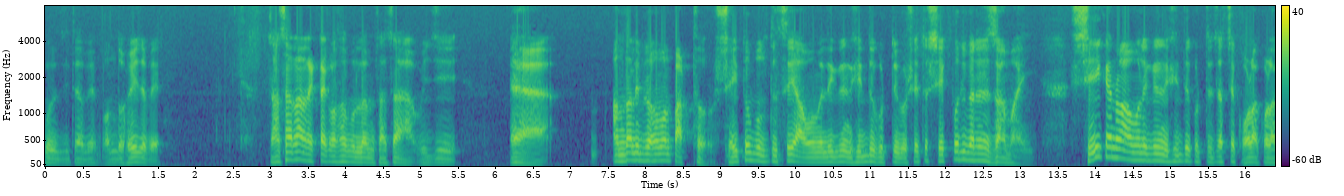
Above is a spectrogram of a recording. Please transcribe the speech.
করে দিতে হবে, বন্ধ হয়ে যাবে। চাচারা আর একটা কথা বললাম, চাচা, ওই যে আন্দালিব রহমান পার্থ, সেই তো বলতেছে আওয়ামী লীগকে নিষিদ্ধ করতে হবে সে তো শেখ পরিবারের জামাই। সেই কেন আওয়ামী লীগকে নিষিদ্ধ করতে যাচ্ছে? কড়া কড়া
